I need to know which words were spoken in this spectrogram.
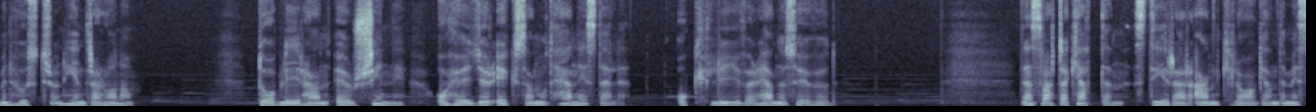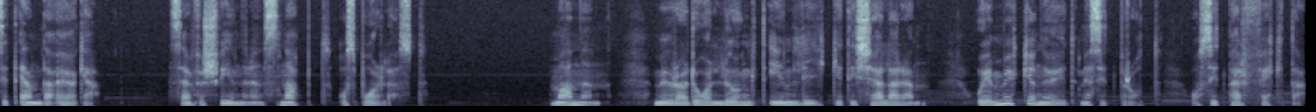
Men hustrun hindrar honom. Då blir han ursinnig och höjer yxan mot henne istället och klyver hennes huvud. Den svarta katten stirrar anklagande med sitt enda öga. Sen försvinner den snabbt och spårlöst. Mannen murar då lugnt in liket i källaren och är mycket nöjd med sitt brott och sitt perfekta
